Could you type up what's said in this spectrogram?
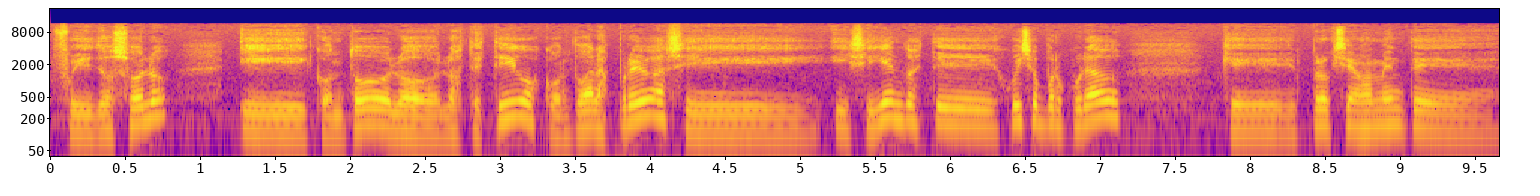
fui yo solo y con todos lo- los testigos, con todas las pruebas y, y siguiendo este juicio por jurado que próximamente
